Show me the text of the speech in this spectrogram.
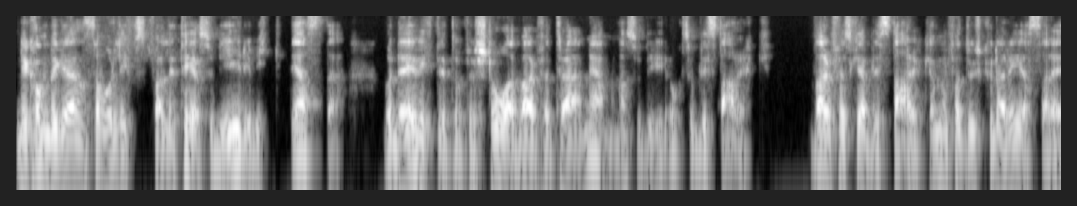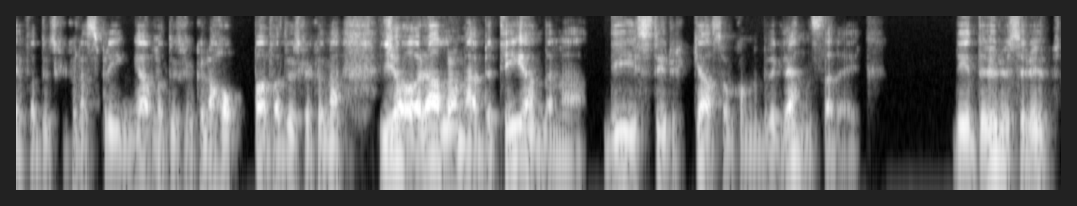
Det kommer begränsa vår livskvalitet, så det är ju det viktigaste. Och det är viktigt att förstå varför tränar jag? Men alltså det är också att bli stark. Varför ska jag bli stark? Ja, men för att du ska kunna resa dig, för att du ska kunna springa, för att du ska kunna hoppa, för att du ska kunna göra alla de här beteendena. Det är styrka som kommer begränsa dig. Det är inte hur du ser ut.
